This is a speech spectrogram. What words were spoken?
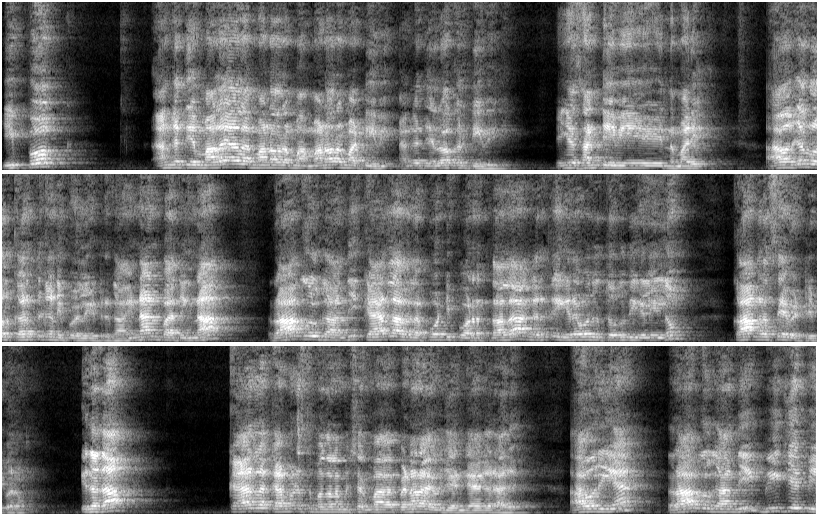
இப்போ அங்கத்திய மலையாள மனோரமா மனோரமா டிவி அங்கத்திய லோக்கல் டிவி இங்கே சன் டிவி இந்த மாதிரி. அவர்கள் ஒரு கருத்து கணிப்பு வெளியிட்டிருக்காங்க என்னான்னு பார்த்தீங்கன்னா ராகுல் காந்தி கேரளாவில் போட்டி போடுறதுனால அங்கே இருக்க இருபது தொகுதிகளிலும் காங்கிரஸே வெற்றி பெறும். இதை தான் கேரள கம்யூனிஸ்ட் முதலமைச்சர் ம பினராயி விஜயன் கேட்குறாரு அவர் ஏன் ராகுல் காந்தி பிஜேபி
